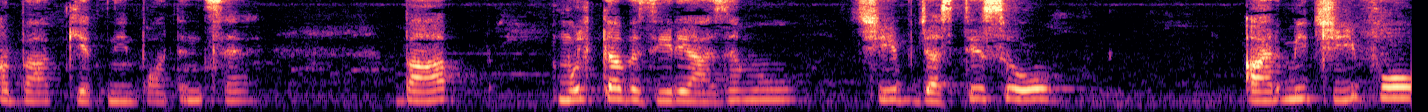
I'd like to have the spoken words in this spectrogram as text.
और बाप की अपनी इम्पोर्टेंस है। बाप मुल्क का वज़ी अजम हो चीफ जस्टिस हो आर्मी चीफ हो,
